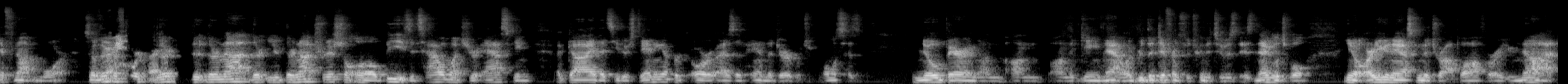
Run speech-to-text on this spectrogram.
if not more. So they're right, they're, they're not they're they're not traditional OLBs. It's how much you're asking a guy that's either standing up or, or as a hand in the dirt, which almost has no bearing on on on the game now. The difference between the two is, is negligible. You know, are you going to ask him to drop off or are you not?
